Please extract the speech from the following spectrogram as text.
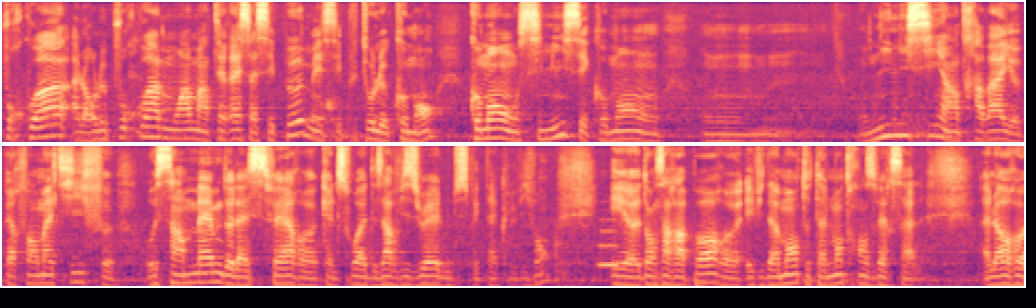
pourquoi? Alors, le pourquoi, moi, m'intéresse assez peu, mais c'est plutôt le comment. Comment on s'immisce et comment on, initie un travail performatif au sein même de la sphère, euh, qu'elle soit des arts visuels ou du spectacle vivant, et euh, dans un rapport évidemment totalement transversal. Alors,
